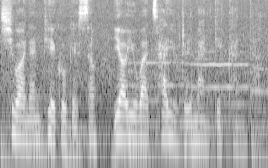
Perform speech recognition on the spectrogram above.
시원한 계곡에서 여유와 자유를 만끽한다.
